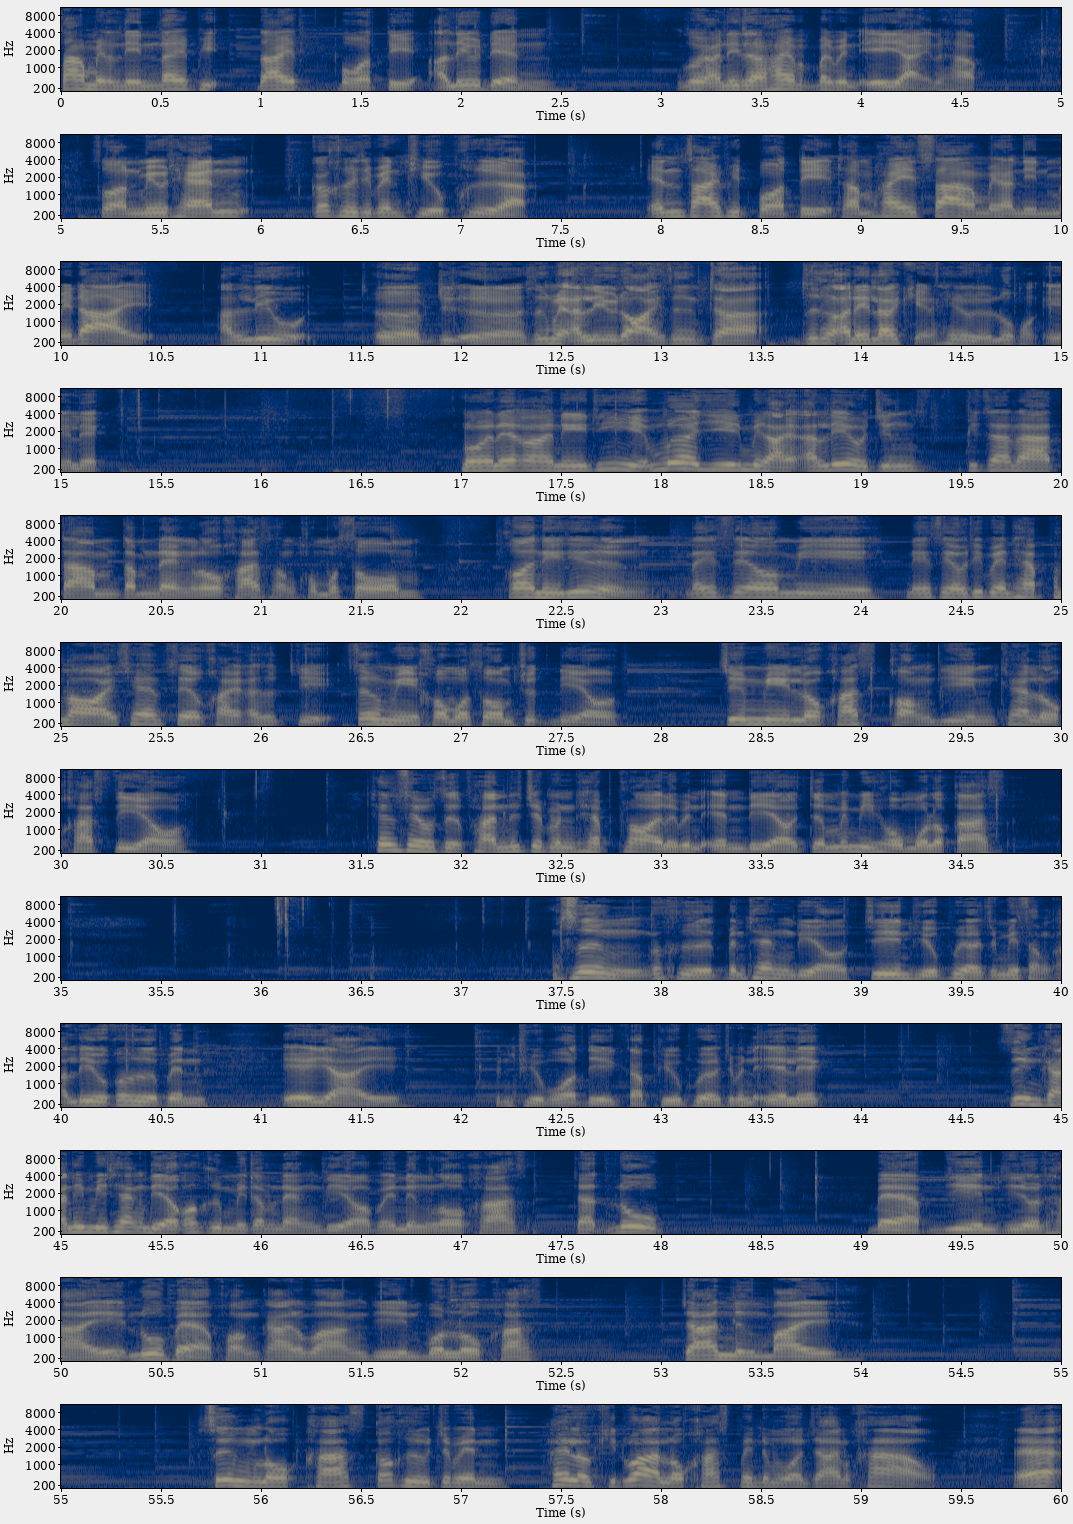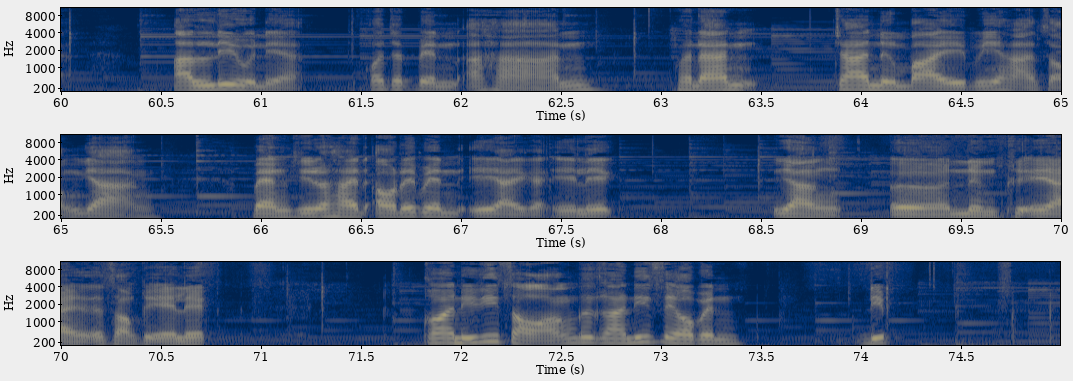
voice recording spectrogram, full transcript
สร้างเมลานินได้ได้ปกติอัลลิวเด่น โดยอันนี้เราให้มันเป็น A ใหญ่นะครับ ส่วน mutant ก็คือจะเป็นผิวเผือก เอนไซม์ผิดปกติทำให้สร้างเมลานินไม่ได้อัลลิวเออเออซึ่งเป็นอัลลิวด้อยซึ่งจะซึ่งอันนี้เราเขียนให้ดูในรูปของ A เล็กโดยในกรณีที่เมื่อยีนมีหลายอัลลิวจึงพิจารณาตามตำแหน่ง locus ของโครโมโซม กรณีที่ 1 ในเซลล์มีในเซลล์ที่เป็น haploid เช่นเซลล์ไข่อสุจิ ซึ่งมีโครโมโซมชุดเดียว จึงมี locus ของยีนแค่ locus เดียว เช่นเซลล์สืบพันธุ์ที่จะเป็น haploid หรือเป็น n เดียว จึงไม่มี homologousซึ่งก็คือเป็นแท่งเดียว จีนผิวเผือกจะมี 2อัลลิวก็คือเป็น A ใหญ่ เป็นผิวปกติกับผิวเผือกจะเป็น A เล็ก ซึ่งการที่มีแท่งเดียวก็คือมีตำแหน่งเดียวไป1 locus จัดรูป แบบยีนจีโนไทป์รูปแบบของการวางยีนบน locus จานหนึ่งใบ ซึ่ง locus ก็คือจะเป็นให้เราคิดว่า locus เป็นจำนวนจานข้าว และอัลลิวเนี่ย ก็จะเป็นอาหาร เพราะนั้นจานหนึ่งใบมีอาหาร 2 อย่าง แบ่งจีโนไทป์เอาได้เป็น A ใหญ่กับ A เล็กอย่างเออหนึ่งคือ A ใหญ่และสองคือ A เล็กกรณีที่ 2 คือการที่เซลล์เป็นดิฟ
